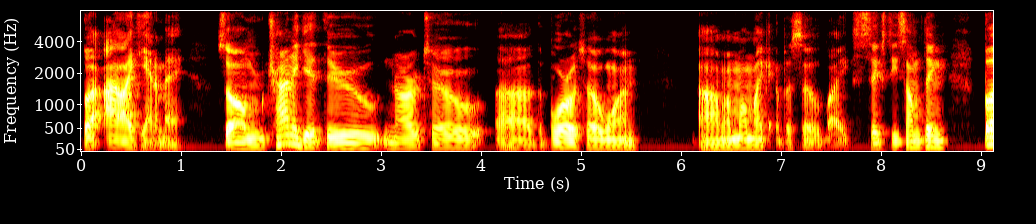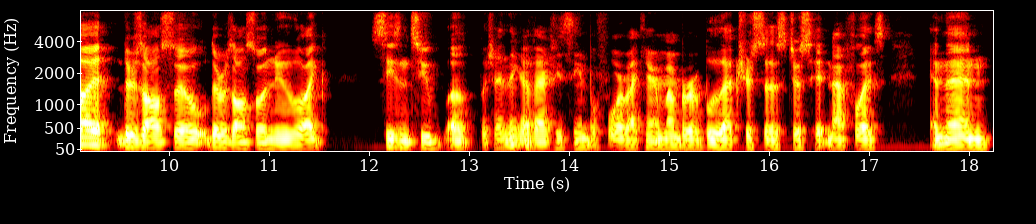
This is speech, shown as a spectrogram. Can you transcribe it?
But I like anime. So I'm trying to get through Naruto, uh, the Boruto one. Um, I'm on like episode like 60 something. But there's also there was also a new like season two of which I think I've actually seen before, but I can't remember. Blue Exorcist just hit Netflix, and then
